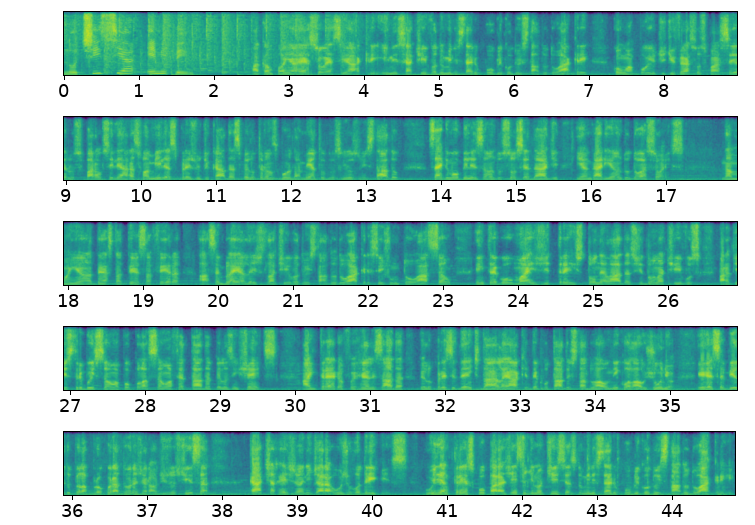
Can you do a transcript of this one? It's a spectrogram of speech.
Notícia MP. A campanha SOS Acre, iniciativa do Ministério Público do Estado do Acre, com o apoio de diversos parceiros para auxiliar as famílias prejudicadas pelo transbordamento dos rios no estado, segue mobilizando sociedade e angariando doações. Na manhã desta terça-feira, a Assembleia Legislativa do Estado do Acre se juntou à ação e entregou mais de 3 toneladas de donativos para distribuição à população afetada pelas enchentes. A entrega foi realizada pelo presidente da ALEAC, deputado estadual Nicolau Júnior, e recebido pela Procuradora-Geral de Justiça, Cátia Rejane de Araújo Rodrigues. William Crespo para a Agência de Notícias do Ministério Público do Estado do Acre.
